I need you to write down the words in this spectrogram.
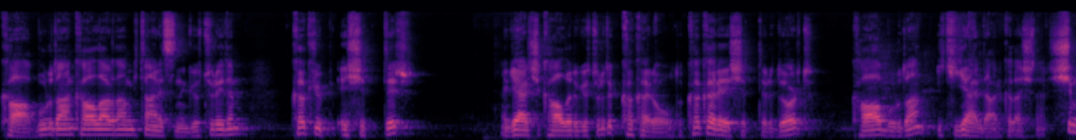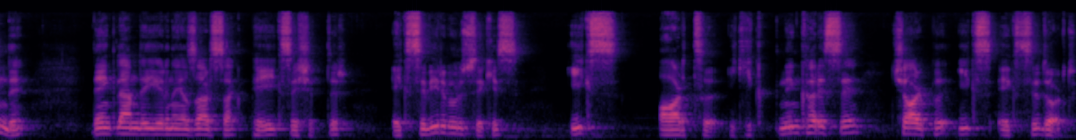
k. Buradan k'lardan bir tanesini götürelim. k küp eşittir. Gerçi k'ları götürdük k kare oldu. k kare eşittir 4. k buradan 2 geldi arkadaşlar. Şimdi denklemde yerine yazarsak px eşittir. Eksi 1 bölü 8 x artı 2'nin karesi çarpı x eksi 4.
